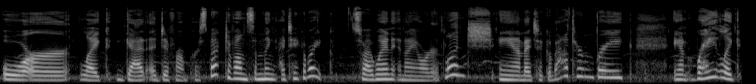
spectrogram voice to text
or like get a different perspective on something, I take a break. So I went and I ordered lunch and I took a bathroom break. And right, like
